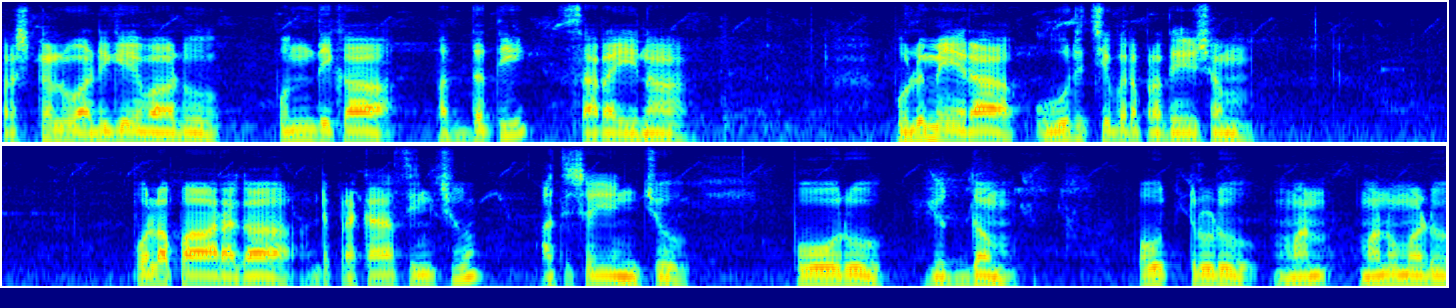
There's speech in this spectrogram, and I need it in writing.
ప్రశ్నలు అడిగేవాడు పొందిక పద్ధతి సరైన పొలిమేర ఊరి చివర ప్రదేశం పొలపారగా అంటే ప్రకాశించు అతిశయించు పోరు యుద్ధం పౌత్రుడు మన్ మనుమడు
